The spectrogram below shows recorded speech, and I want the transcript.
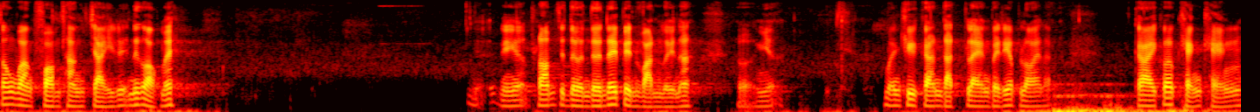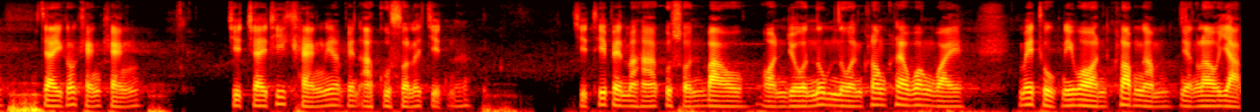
ต้องวางฟอร์มทางใจด้วยนึกออกไหมอย่างเงี้ยพร้อมจะเดินเดินได้เป็นวันเลยนะเอย่างเงี้ยมันคือการดัดแปลงไปเรียบร้อยแล้วกายก็แข็งแข็งใจก็แข็งแข็งจิตใจที่แข็งเนี่ยเป็นอกุศลจิตนะจิตที่เป็นมหากุศลเบา อ่อนโยนนุ่มนวลคล่องแคล่วว่องไวไม่ถูกนิวรณ์ครอบงำอย่างเราอยาก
